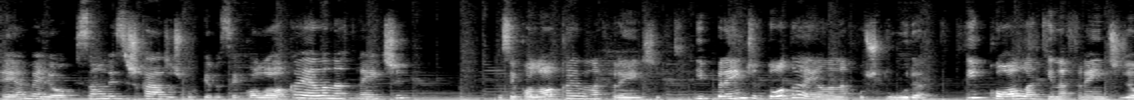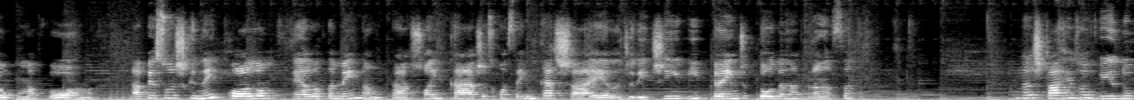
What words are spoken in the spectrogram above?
é a melhor opção nesses casos porque você coloca ela na frente você coloca ela na frente e prende toda ela na costura e cola aqui na frente de alguma forma. Há pessoas que nem colam ela também não, tá? Só encaixa, você consegue encaixar ela direitinho e prende toda na trança. Já está resolvido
